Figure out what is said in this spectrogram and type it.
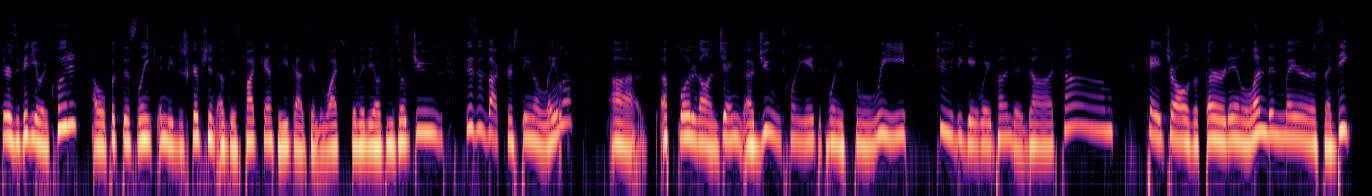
There's a video included. I will put this link in the description of this podcast so you guys can watch the video if you so choose. This is by Cristina Laila. Uh, uploaded on Jan- uh, June 28th to 23 to thegatewaypundit.com. K. Charles III in London Mayor Sadiq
